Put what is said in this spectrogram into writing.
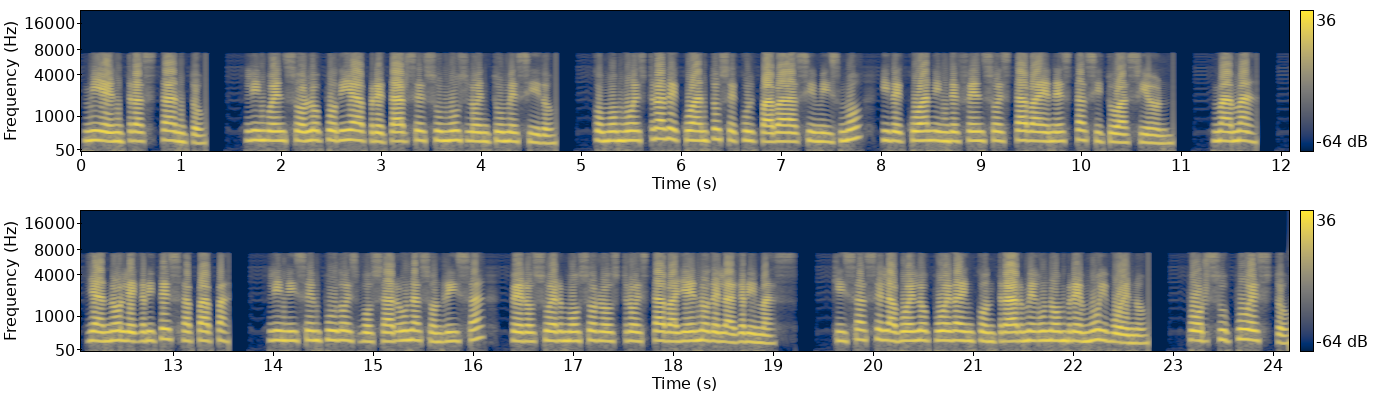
Mientras tanto, Lingwen solo podía apretarse su muslo entumecido, como muestra de cuánto se culpaba a sí mismo, y de cuán indefenso estaba en esta situación. Mamá, ya no le grites a papá. Linisen pudo esbozar una sonrisa, pero su hermoso rostro estaba lleno de lágrimas. Quizás el abuelo pueda encontrarme un hombre muy bueno. Por supuesto.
